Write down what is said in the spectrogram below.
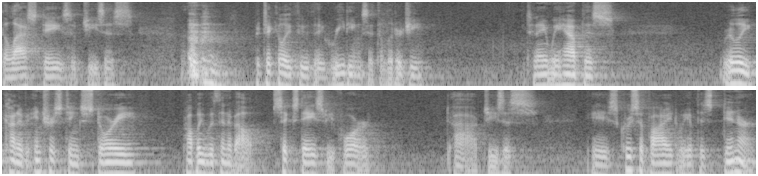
the last days of Jesus. particularly through the readings at the liturgy. Today we have this really kind of interesting story, probably within about six days before uh, Jesus is crucified. We have this dinner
